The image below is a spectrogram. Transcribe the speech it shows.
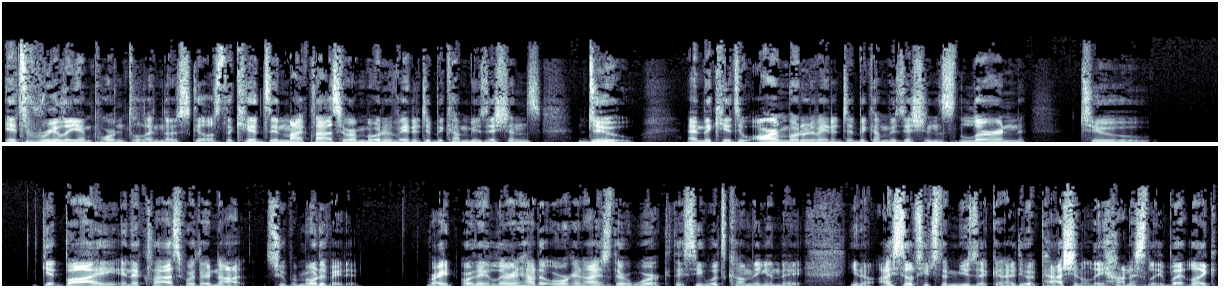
it's really important to learn those skills. The kids in my class who are motivated to become musicians do. And the kids who aren't motivated to become musicians learn to get by in a class where they're not super motivated right or they learn how to organize their work they see what's coming and they you know i still teach them music and i do it passionately honestly but like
